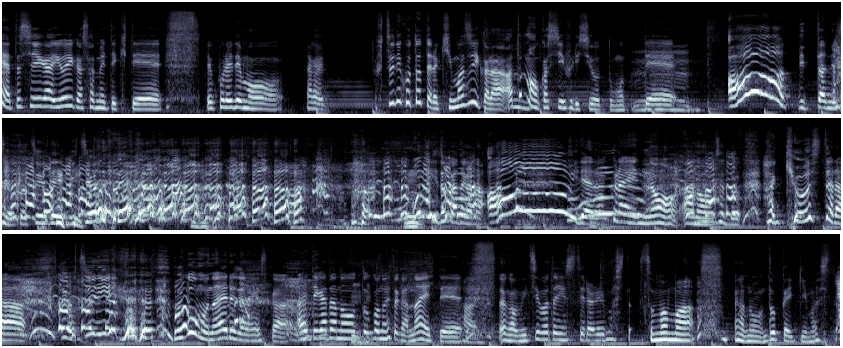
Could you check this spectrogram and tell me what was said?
で私が酔いが覚めてきてでこれでもなんか普通に断ったら気まずいから頭おかしいふりしようと思って「うんあーって言ったんですよ 途中で道端 で。もっとひどかったから「あー!」みたいなくらいのあのちょっと発狂したら普通に向こうも萎えるじゃないですか。相手方の男の人が萎えて、はい。だから道端に捨てられました。そのままあのどっか行きました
